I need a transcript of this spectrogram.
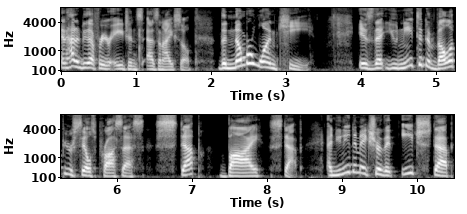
and how to do that for your agents as an ISO. The number one key is that you need to develop your sales process step by step. And you need to make sure that each step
